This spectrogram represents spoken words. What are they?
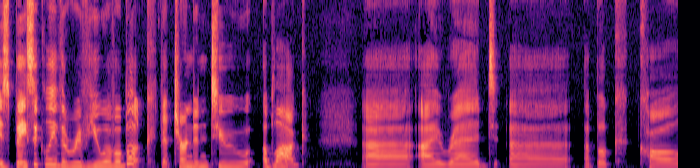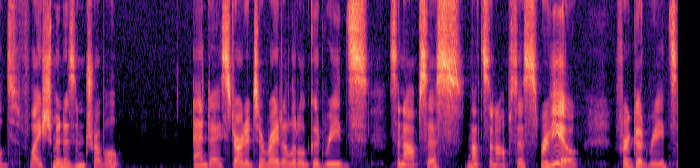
is basically the review of a book that turned into a blog. Uh, I read uh, a book called Fleischman is in Trouble, and I started to write a little Goodreads synopsis, not synopsis, review for Goodreads,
